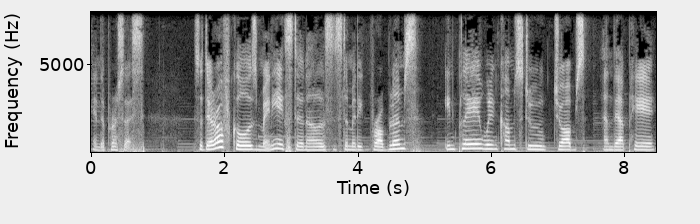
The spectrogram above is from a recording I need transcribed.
in the process. So, there are, of course, many external systematic problems in play when it comes to jobs and their pay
